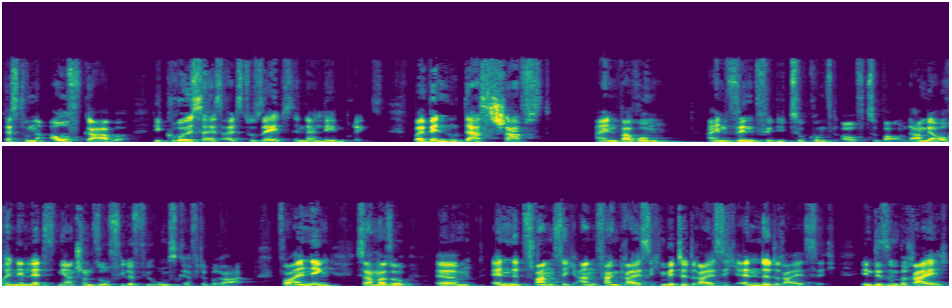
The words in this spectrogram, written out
dass du eine Aufgabe, die größer ist als du selbst in dein Leben bringst. Weil wenn du das schaffst, ein Warum, einen Sinn für die Zukunft aufzubauen. Da haben wir auch in den letzten Jahren schon so viele Führungskräfte beraten. Vor allen Dingen, ich sag mal so, ähm, Ende 20, Anfang 30, Mitte 30, Ende 30. In diesem Bereich.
